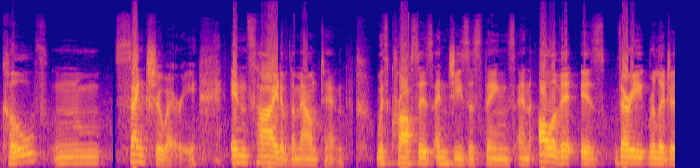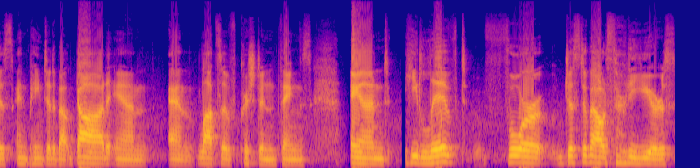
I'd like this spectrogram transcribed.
Cove? Mm, sanctuary inside of the mountain with crosses and Jesus things, and all of it is very religious and painted about God and and lots of Christian things. And he lived for just about 30 years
